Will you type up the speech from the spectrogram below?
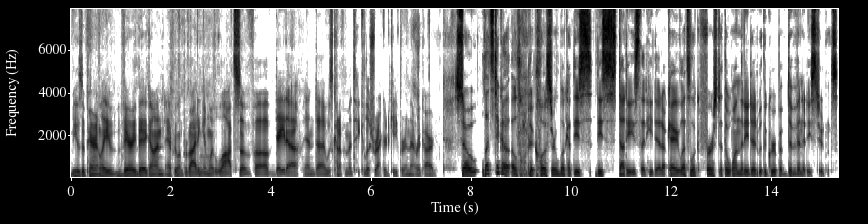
he was apparently very big on everyone providing him with lots of, uh, of data and uh, was kind of a meticulous record keeper in that regard. So let's take a, a, little bit closer look at these these studies that he did. Okay, let's look first at the one that he did with a group of divinity students.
